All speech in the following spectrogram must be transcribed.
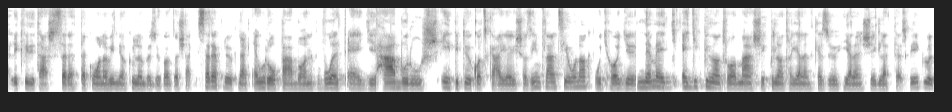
likviditást szerettek volna vinni a különböző gazdasági szereplőknek. Európában volt egy háborús építőkockája is az inflációnak, úgyhogy nem egy egyik pillanatról másik pillanatra jelentkező jelenség lett ez végül,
